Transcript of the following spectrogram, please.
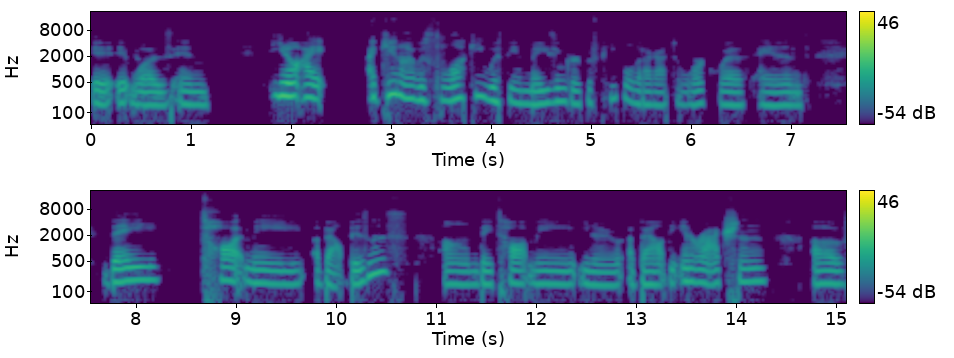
it, it Yeah. was and you know i again i was lucky with the amazing group of people that i got to work with and they taught me about business um, they taught me you know about the interaction of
